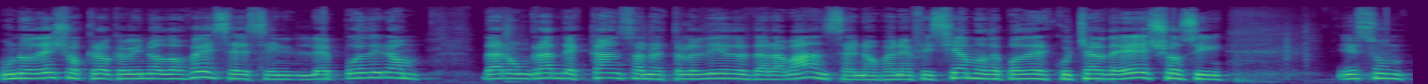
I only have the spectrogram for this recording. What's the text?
uno de ellos creo que vino dos veces y le pudieron dar un gran descanso a nuestros líderes de alabanza y nos beneficiamos de poder escuchar de ellos y, es un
